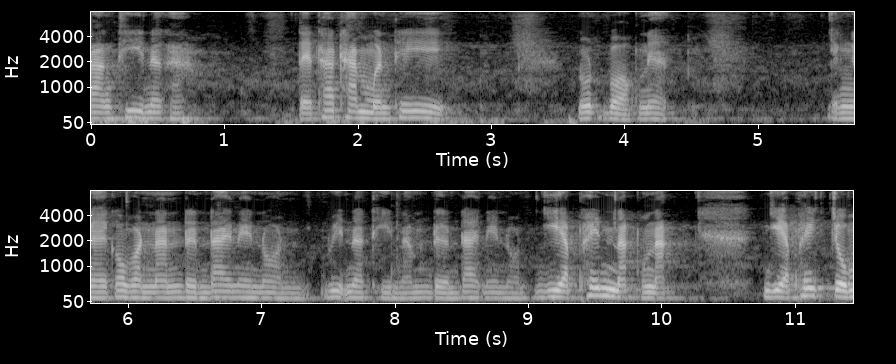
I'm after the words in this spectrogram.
บางที่นะคะ แต่ถ้าทำเหมือนที่นุชบอกเนี่ย ยังไงก็วันนั้นเดินได้แน่นอน วินาทีนั้นเดินได้แน่นอน เหยียบให้หนักหนักๆเหยียบให้จม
